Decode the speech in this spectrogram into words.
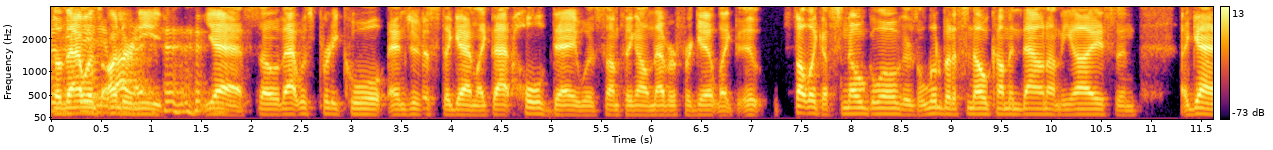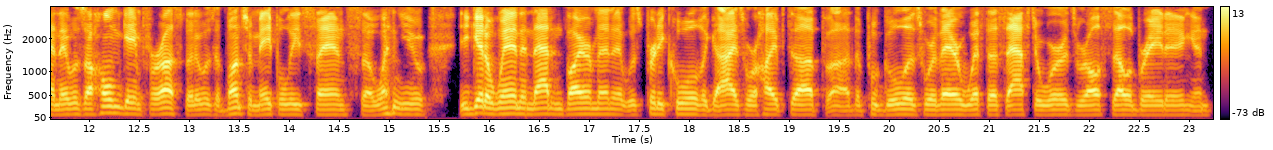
so that was underneath. yeah, so that was pretty cool. And just again, like that whole day was something I'll never forget. Like it felt like a snow globe. There's a little bit of snow coming down on the ice and again, it was a home game for us, but it was a bunch of Maple Leafs fans. So when you you get a win in that environment, it was pretty cool. The guys were hyped up. Uh, the Pegulas were there with us afterwards. We're all celebrating, and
